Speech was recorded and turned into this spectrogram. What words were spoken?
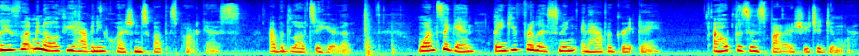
Please let me know if you have any questions about this podcast. I would love to hear them. Once again, thank you for listening and have a great day. I hope this inspires you to do more.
